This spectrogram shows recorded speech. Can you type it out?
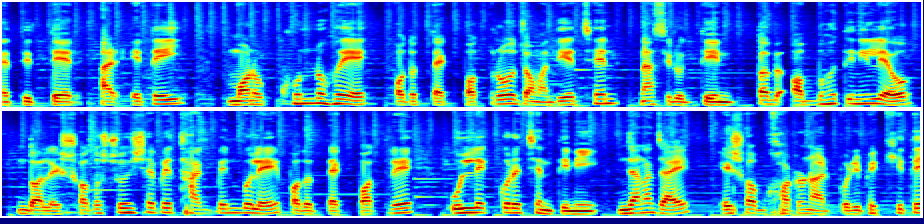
নেতৃত্বের। আর এতেই মনক্ষুণ্ণ হয়ে পদত্যাগপত্র জমা দিয়েছেন নাসির উদ্দিন তবে অব্যাহতি নিলেও দলের সদস্য হিসেবে থাকবেন বলে পদত্যাগপত্রে উল্লেখ করেছেন তিনি। জানা যায়, এসব ঘটনার পরিপ্রেক্ষিতে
